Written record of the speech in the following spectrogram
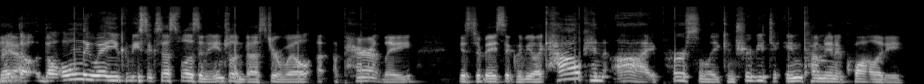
Right? Yeah. The, the only way you can be successful as an angel investor will uh, apparently is to basically be like how can I personally contribute to income inequality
